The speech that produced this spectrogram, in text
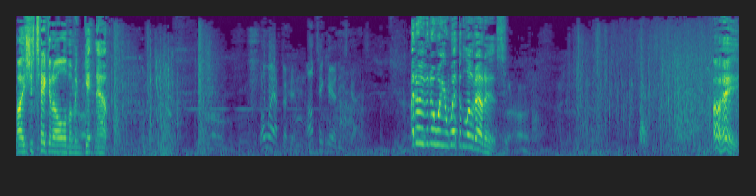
Oh, he's just taking all of them and getting out. Go after him. I'll take care of these guys. I don't even know what your weapon loadout is. Oh, hey.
